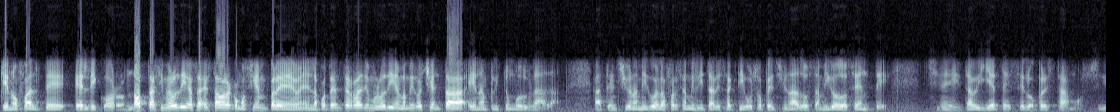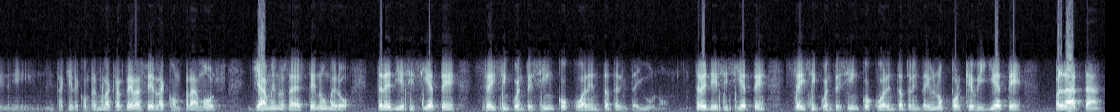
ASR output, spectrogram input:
que no falte el licor. Notas y melodías a esta hora, como siempre, en la potente radio Melodía en los 1080 en amplitud modulada. Atención, amigo de las fuerzas militares activos o pensionados, amigo docente si necesita billetes, se lo prestamos. Si necesita que le compremos la cartera, se la compramos. Llámenos a este número, 317-655-4031. 317-655-4031, porque billete, plata,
